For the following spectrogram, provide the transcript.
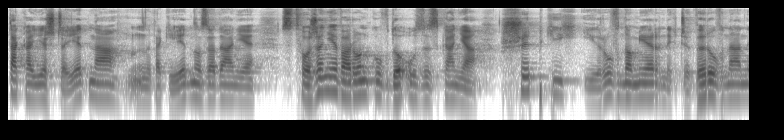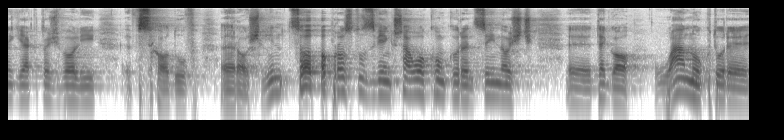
taka jeszcze jedna, takie jedno zadanie, stworzenie warunków do uzyskania szybkich i równomiernych, czy wyrównanych, jak ktoś woli, wschodów roślin, co po prostu zwiększało konkurencyjność e, tego łanu, który,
